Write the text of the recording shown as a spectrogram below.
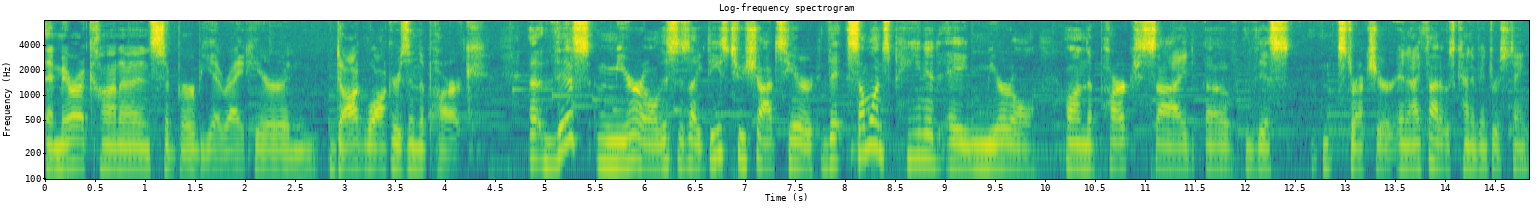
Americana and suburbia right here and dog walkers in the park. Uh, this mural, this is like these two shots here, that someone's painted a mural on the park side of this structure, and I thought it was kind of interesting.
